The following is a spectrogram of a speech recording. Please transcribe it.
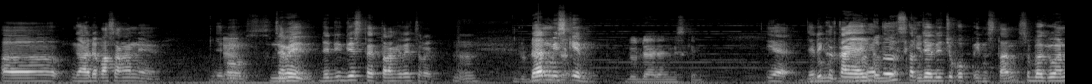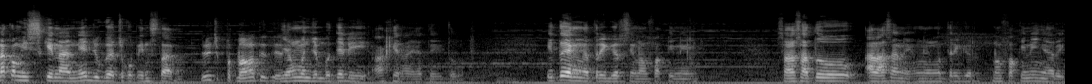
eh, nggak ada pasangannya. Jadi Oh, jadi dia state terakhirnya cerai. Heeh. Duda- dan duda- miskin. Duda dan miskin. Iya, jadi Dulu- kekayaannya dulu tuh miskin. terjadi cukup instan, sebagaimana kemiskinannya juga cukup instan, Jadi cepet banget itu ya. yang menjemputnya di akhir hayatnya itu. Itu yang nge-trigger si Novak ini. Salah satu alasan yang nge-trigger Novak ini nyari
